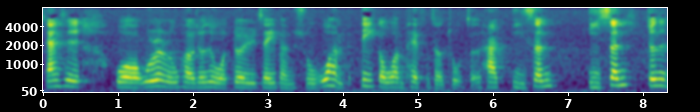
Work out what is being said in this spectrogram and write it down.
但是，我无论如何，就是我对于这一本书，我很第一个，我很佩服这个作者，他以身以身就是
